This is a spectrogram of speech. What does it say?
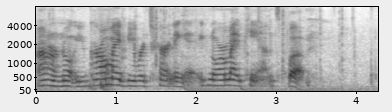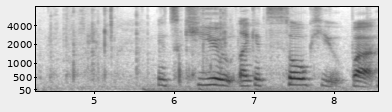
I don't know. Your girl might be returning it. Ignore my pants, but it's cute. Like, it's so cute, but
